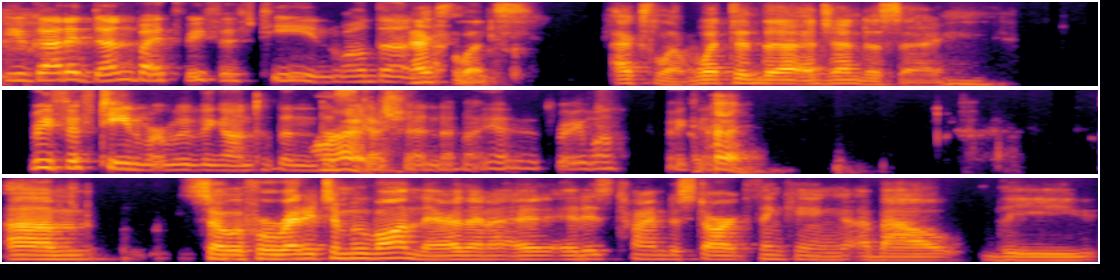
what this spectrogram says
You got it done by three fifteen. Well done. Excellent. Excellent. What did the agenda say? Three fifteen, we're moving on to the All right. discussion. about- Yeah, that's very well. Very. Okay. Um, so if we're ready to move on there, then I- it is time to start thinking about the,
